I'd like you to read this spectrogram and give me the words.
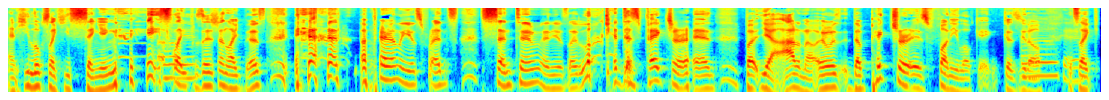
and he looks like he's singing. he's Oh, like yeah. positioned like this, and apparently his friends sent him, and he was like, "Look at this picture." And but yeah, I don't know. It was the picture is funny looking because you know oh, Okay. it's like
